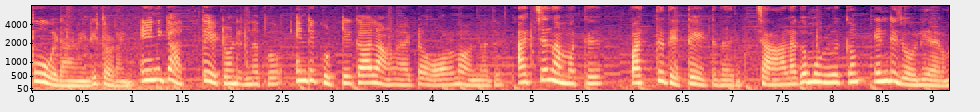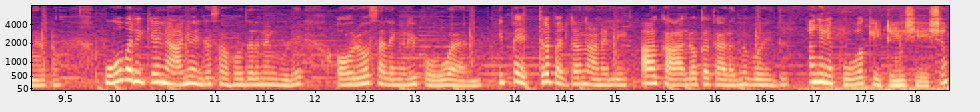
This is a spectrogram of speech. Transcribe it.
പൂവിടാൻ വേണ്ടി തുടങ്ങി. എനിക്ക് അത്ത ഇട്ടുകൊണ്ടിരുന്നപ്പോൾ എന്റെ കുട്ടിക്കാലാണ് കേട്ടോ ഓർമ്മ വന്നത്. അച്ഛൻ നമുക്ക് പത്ത് തിട്ട ഇട്ട് തരും. ചാണകം മുഴുവക്കം എന്റെ ജോലിയായിരുന്നു കേട്ടോ. പൂ പറിക്കാൻ ഞാനും എന്റെ സഹോദരനും കൂടെ ഓരോ സ്ഥലങ്ങളിൽ പോവുമായിരുന്നു ഇപ്പം എത്ര പെട്ടെന്നാണല്ലേ ആ കാലമൊക്കെ കടന്നു പോയത്? അങ്ങനെ പൂവൊക്കെ ഇട്ടതിന് ശേഷം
